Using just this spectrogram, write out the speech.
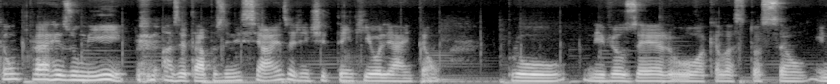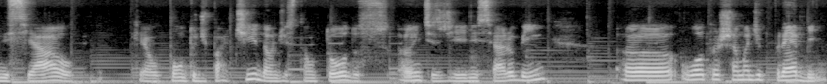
então, para resumir as etapas iniciais, a gente tem que olhar então para o nível zero ou aquela situação inicial, que é o ponto de partida, onde estão todos antes de iniciar o BIM. Uh, o autor chama de pré-BIM,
